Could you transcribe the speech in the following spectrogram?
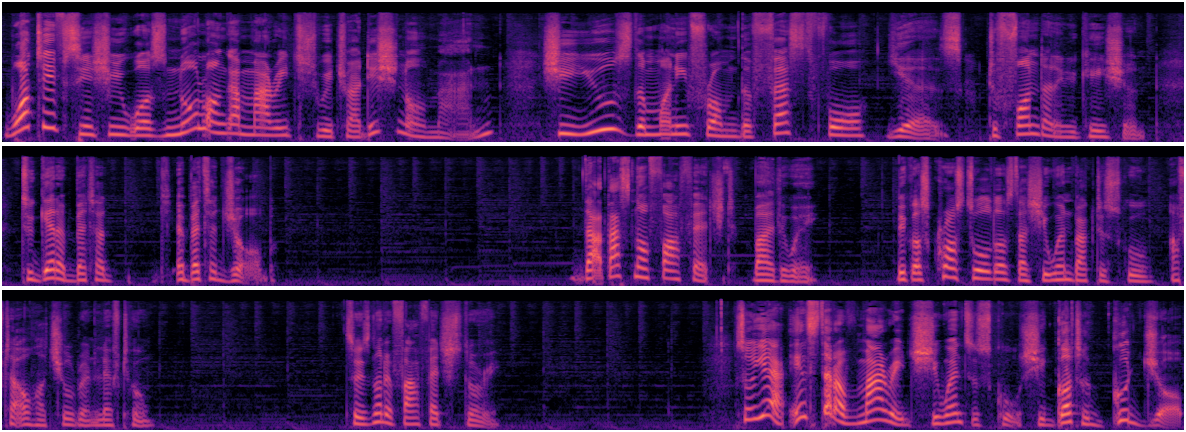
What if, since she was no longer married to a traditional man, she used the money from the first four years to fund an education, to get a better, a better job? That, that's not far fetched, by the way, because Cross told us that she went back to school after all her children left home. So it's not a far fetched story. So, yeah, instead of marriage, she went to school. She got a good job.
